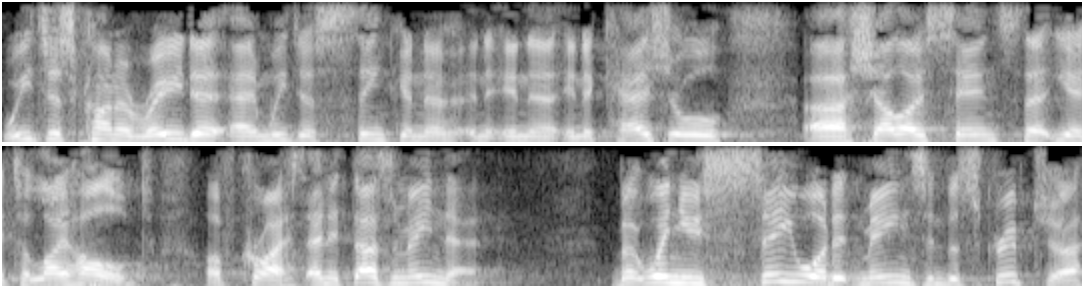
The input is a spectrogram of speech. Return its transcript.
We just kind of read it and we just think in a, in a, in a casual, uh, shallow sense that, yeah, to lay hold of Christ. And it does mean that. But when you see what it means in the scripture,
